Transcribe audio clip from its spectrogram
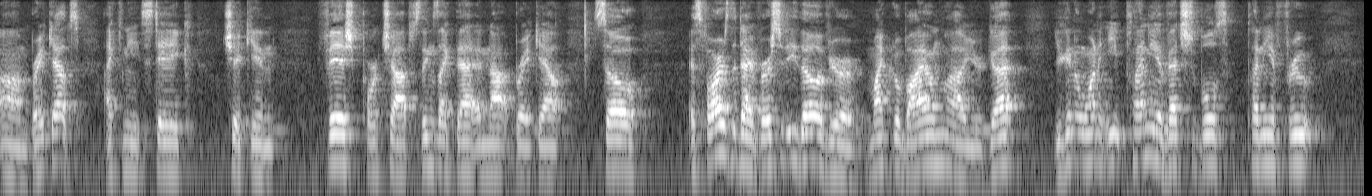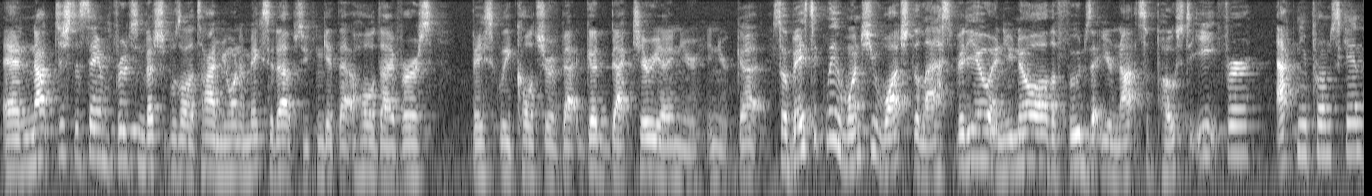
um, breakouts. I can eat steak, chicken, fish, pork chops, things like that, and not break out. So, as far as the diversity though of your microbiome, uh, your gut, you're gonna want to eat plenty of vegetables, plenty of fruit, and not just the same fruits and vegetables all the time. You want to mix it up so you can get that whole diverse basically culture of ba- good bacteria in your in your gut. So basically once you watch the last video and you know all the foods that you're not supposed to eat for acne prone skin,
